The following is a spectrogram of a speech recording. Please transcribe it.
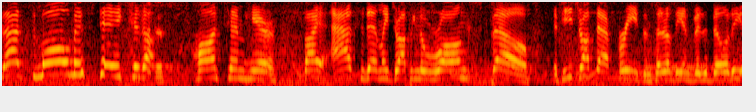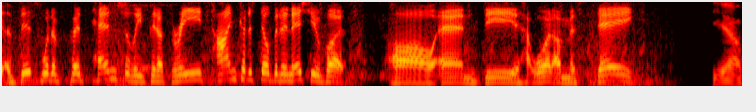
That small mistake could uh, yes. haunt him here by accidentally dropping the wrong spell. If he dropped that freeze instead of the invisibility, this would have potentially been a three. Time could have still been an issue, but... Oh, Andy, what a mistake. Yeah,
